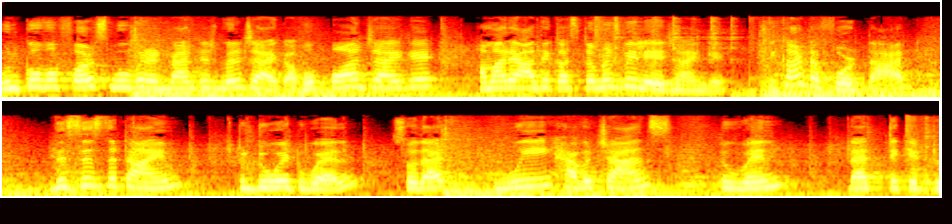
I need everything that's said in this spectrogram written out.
उनको वो फ़र्स्ट मूवर एडवांटेज मिल जाएगा। वो पहुँच जाएँगे, हमारे आधे कस्टमर्स भी ले जाएँगे। We can't afford that this is the time to do it well so that we have a chance to win that ticket to.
